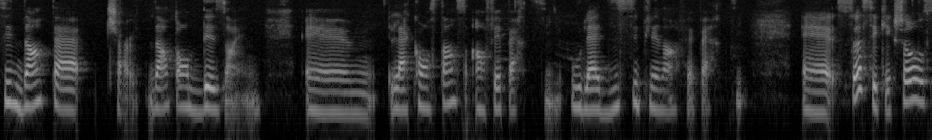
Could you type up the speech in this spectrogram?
si dans ta chart, dans ton design, la constance en fait partie ou la discipline en fait partie. ça, c'est quelque chose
